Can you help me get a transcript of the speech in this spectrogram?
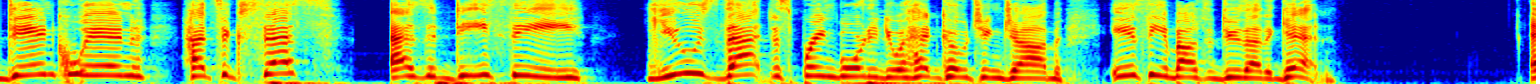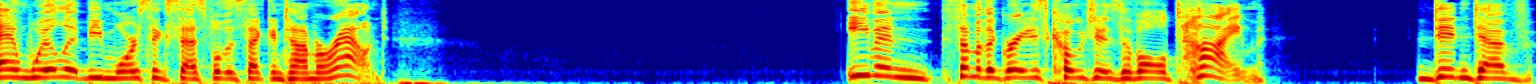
Dan Quinn had success as a DC, used that to springboard into a head coaching job. Is he about to do that again? And will it be more successful the second time around? Even some of the greatest coaches of all time didn't have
